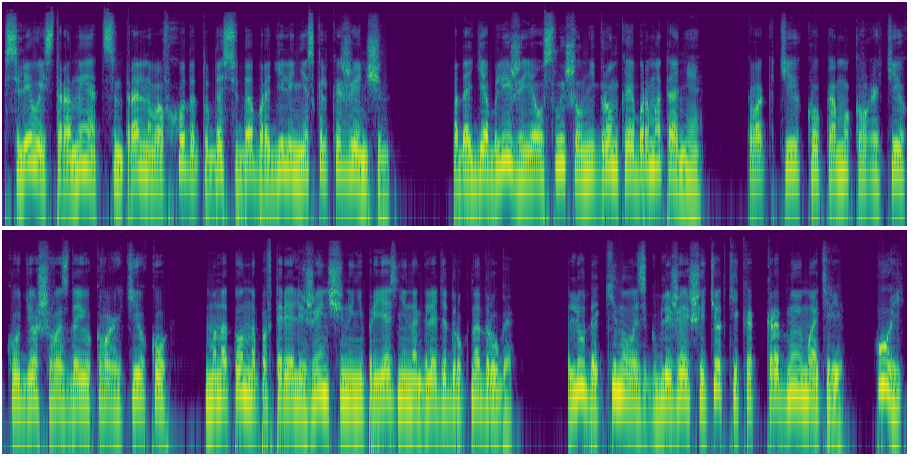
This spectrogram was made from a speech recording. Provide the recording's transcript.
С левой стороны от центрального входа туда-сюда бродили несколько женщин. Подойдя ближе, я услышал негромкое бормотание. «Квактирку, кому квартирку, дешево сдаю квартирку», монотонно повторяли женщины, неприязненно глядя друг на друга. Люда кинулась к ближайшей тетке, как к родной матери. «Ой,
